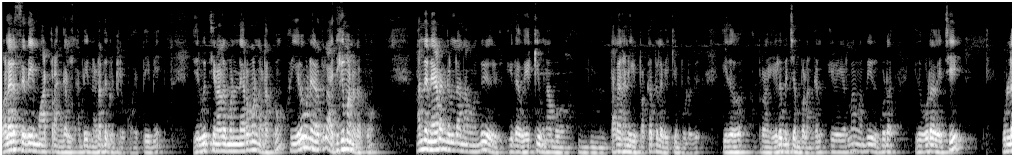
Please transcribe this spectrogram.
வளர் சிதை மாற்றங்கள் அப்படின்னு நடந்துக்கிட்டு இருக்கும் எப்பயுமே. இருபத்தி நாலு மணி நேரமும் நடக்கும். இரவு நேரத்தில் அதிகமாக நடக்கும். அந்த நேரங்களில் நான் வந்து இதை வைக்கும் நம்ம தலகணி பக்கத்தில் வைக்கும் பொழுது இதோ அப்புறம் எலுமிச்சம்பழங்கள் இவையெல்லாம் வந்து இது கூட இது கூட வச்சு உள்ள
